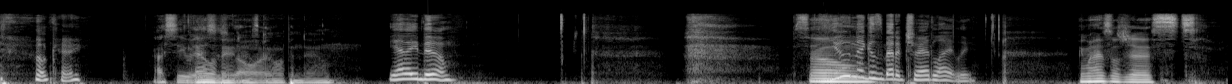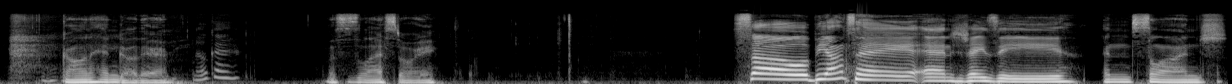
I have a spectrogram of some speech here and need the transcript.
Okay. I see where this is elevators going. go up and down. Yeah, they do. So you niggas better tread lightly. we might as well just go on ahead and go there. Okay. This is the last story. So Beyonce and Jay Z and Solange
